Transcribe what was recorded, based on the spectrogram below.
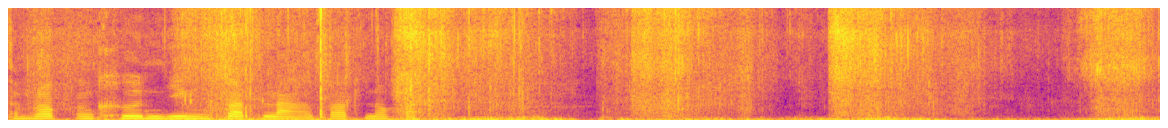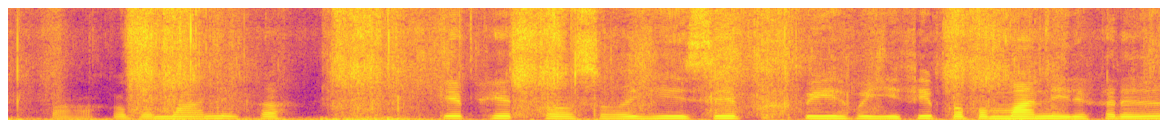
สำหรับกลางคืนยิงสัตว์ล่าสัตว์เนาะค่ะ ป่า ก็ประมาณนี้ค่ะ เก็บเห็ดพอสอยี่สิบปีพอยี่สิบก็ประมาณนี้เลยค่ะเด้อ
